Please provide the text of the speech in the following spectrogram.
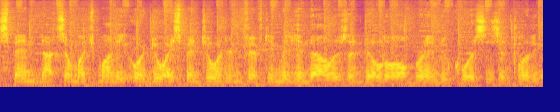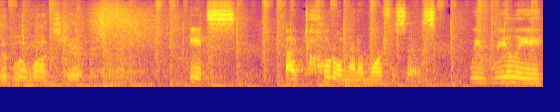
spend not so much money, or do I spend $250 million and build all brand new courses, including the Blue Monster? It's a total metamorphosis. We really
